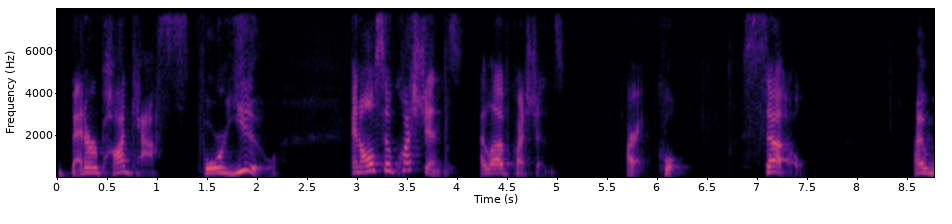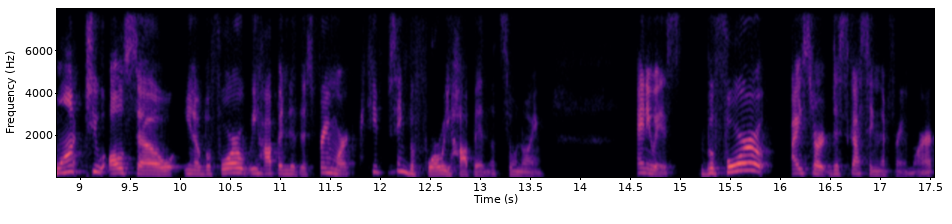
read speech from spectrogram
better podcasts for you. And also questions. I love questions. All right, cool. So I want to also, you know, before we hop into this framework, I keep saying before we hop in, that's so annoying. Anyways, before I start discussing the framework,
